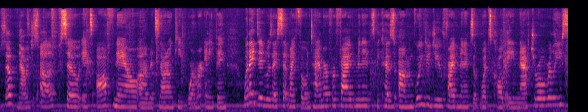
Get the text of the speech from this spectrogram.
So now we just up. So it's off now. Um, it's not on keep warm or anything. What I did was I set my phone timer for five minutes because I'm going to do five minutes of what's called a natural release,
